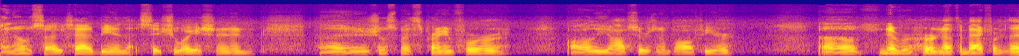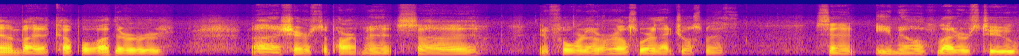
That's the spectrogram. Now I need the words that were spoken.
I know it sucks had to be in that situation. Uh, Joe Smith's praying for all the officers involved here. Uh, never heard nothing back from them, but a couple other uh, sheriff's departments uh, in Florida or elsewhere that Joe Smith sent email letters to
